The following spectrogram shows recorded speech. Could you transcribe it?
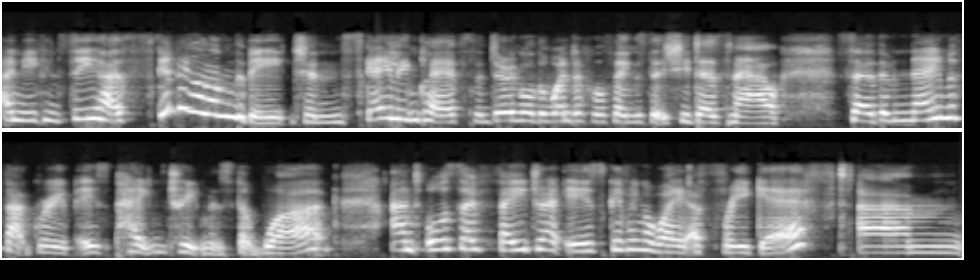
and you can see her skipping along the beach and scaling cliffs and doing all the wonderful things that she does now. So the name of that group is Pain Treatments That Work. And also Phaedra is giving away a free gift um,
